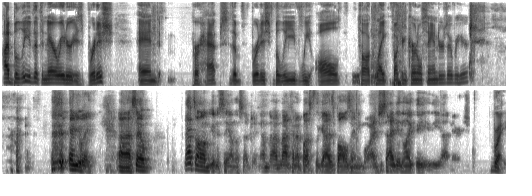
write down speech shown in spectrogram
I believe that the narrator is British, and perhaps the British believe we all talk like fucking Colonel Sanders over here. anyway, uh, so that's all I'm going to say on the subject. I'm, I'm not going to bust the guy's balls anymore. I just I didn't like the the uh, narration. Right,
